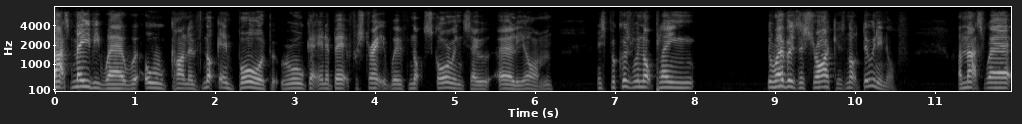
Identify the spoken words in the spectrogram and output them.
that's maybe where we're all kind of not getting bored, but we're all getting a bit frustrated with not scoring so early on. It's because we're not playing. Whoever's the striker's not doing enough. And that's where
